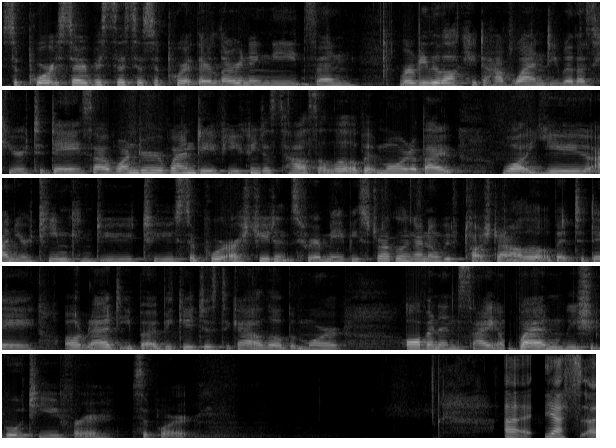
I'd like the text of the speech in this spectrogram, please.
support services to support their learning needs. And we're really lucky to have Wendy with us here today. So I wonder, Wendy, if you can just tell us a little bit more about what you and your team can do to support our students who are maybe struggling. I know we've touched on it a little bit today already, but it'd be good just to get a little bit more of an insight on when we should go to you for support. Uh, yes, uh,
